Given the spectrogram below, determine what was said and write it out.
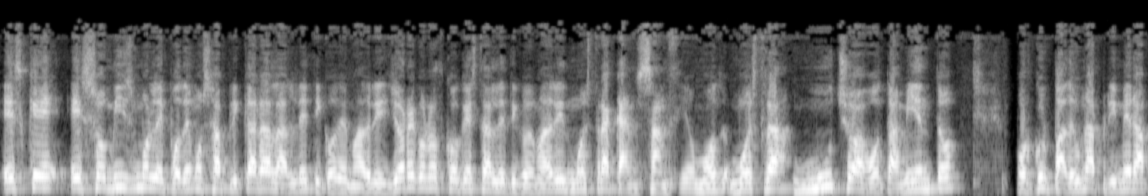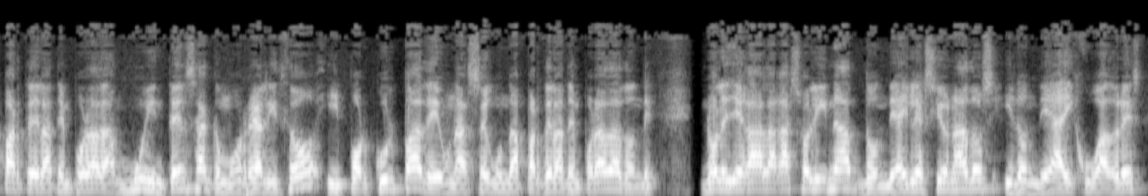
Es que eso mismo le podemos aplicar al Atlético de Madrid. Yo reconozco que este Atlético de Madrid muestra cansancio, muestra mucho agotamiento por culpa de una primera parte de la temporada muy intensa como realizó y por culpa de una segunda parte de la temporada donde no le llega la gasolina, donde hay lesionados y donde hay jugadores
